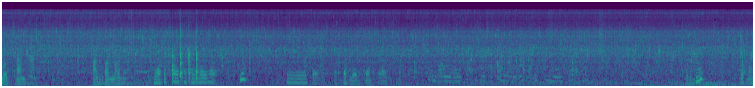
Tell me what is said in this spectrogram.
មើល5 5 70000 មកទៅខាងខាងមួយនោះនេះតែចាំមួយតែស្អាត បាញ់ទៅខាងសាច់ខាងណាអត់តែខាងណា ចិត្តណា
